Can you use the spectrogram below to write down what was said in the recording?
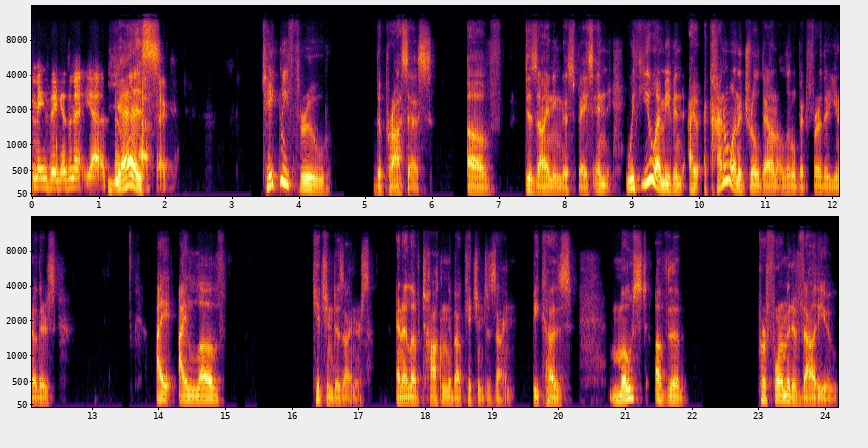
amazing isn't it? Yeah so yes. fantastic. take me through the process of designing this space. And with you i'm even i, I kind of want to drill down a little bit further. You know there's I I love kitchen designers and I love talking about kitchen design because most of the performative value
